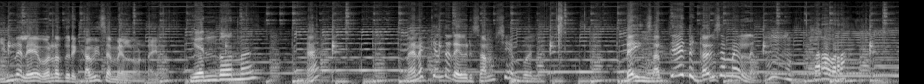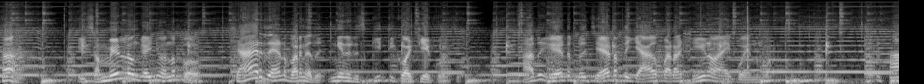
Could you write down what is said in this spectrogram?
ഇന്നലെ ഒരിടത്തൊരു കവി സമ്മേളനം ഉണ്ടായിരുന്നു. എന്തോന്ന്? ഏ? നിനക്കെന്തടേ ഒരു സംശയം പോലെ? ഡേയ് സത്യമായിട്ടും കവി സമ്മേളനം? ഉം, പറ പറ. ആ, ഈ സമ്മേളനം കഴിഞ്ഞ് വന്നപ്പോ ശാരദയാണ് പറഞ്ഞത് ഇങ്ങനെ ഒരു സ്കീറ്റി സ്ക്വാഷിയെ കുറിച്ച് അത് കേട്ടിട്ട് ചേട്ടത്തിക്ക് ആകെപ്പാടാ ക്ഷീണമായി പോയെന്ന് പറഞ്ഞു. ആ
